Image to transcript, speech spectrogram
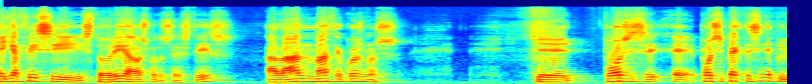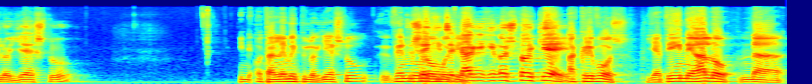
έχει αφήσει ιστορία ως ποδοσφαιριστής αλλά αν μάθει ο κόσμος και πόσοι, ε, πόσοι παίκτες είναι επιλογές του Είναι- Όταν λέμε επιλογές του, δεν τους εννοούμε έχει ότι. τσεκάρει και έχει δώσει το ok Ακριβώς. Γιατί είναι άλλο να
